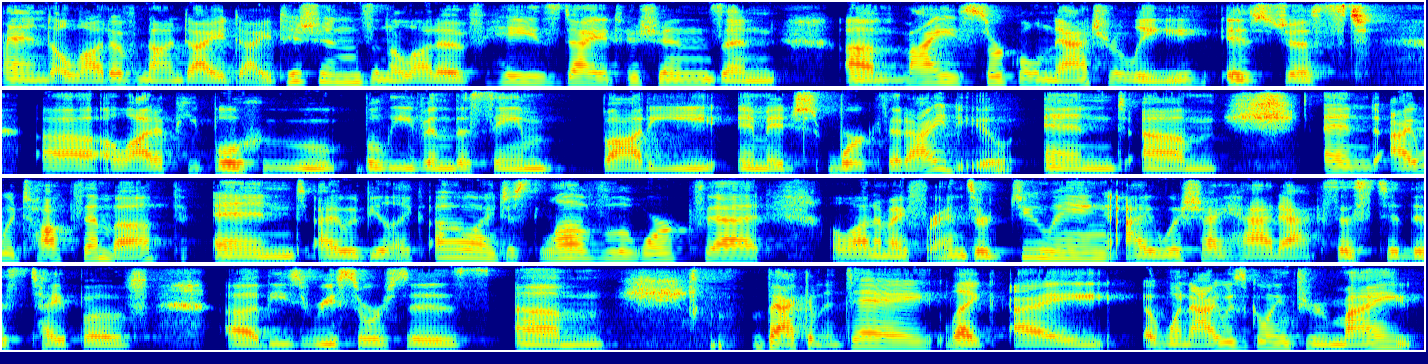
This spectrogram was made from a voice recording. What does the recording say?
and a lot of non-diet dietitians and a lot of HAES dietitians and um, my circle naturally is just uh, a lot of people who believe in the same body image work that I do, and um, and I would talk them up, and I would be like, oh, I just love the work that a lot of my friends are doing. I wish I had access to this type of uh, these resources um, back in the day. Like I, when I was going through my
